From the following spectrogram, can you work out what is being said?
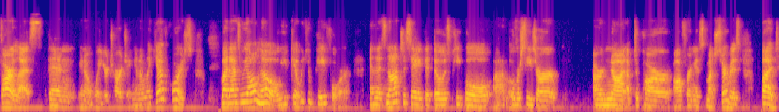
far less than you know what you're charging. And i'm like yeah of course. But as we all know you get what you pay for. And it's not to say that those people um, overseas are are not up to par offering as much service but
